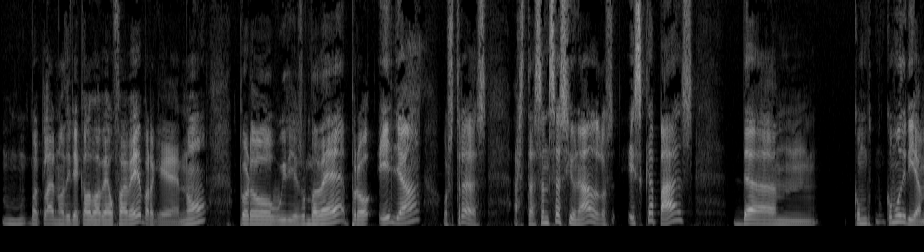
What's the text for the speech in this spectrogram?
mm, Clar, no diré que el bebè ho fa bé, perquè no, però vull dir, és un bebè, però ella, ostres, està sensacional. És capaç de... mm, Com, com ho diríem?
